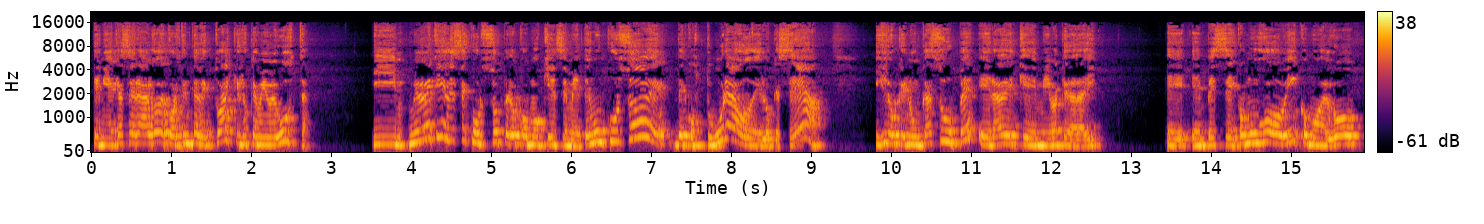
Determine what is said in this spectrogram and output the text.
tenía que hacer algo de corte intelectual, que es lo que a mí me gusta. Y me metí en ese curso, pero como quien se mete en un curso de, de costura o de lo que sea. Y lo que nunca supe era de que me iba a quedar ahí. Eh, empecé como un hobby, como algo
